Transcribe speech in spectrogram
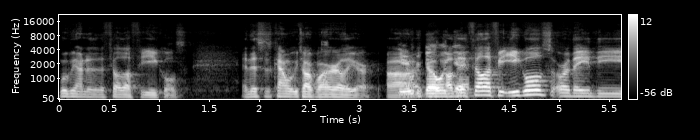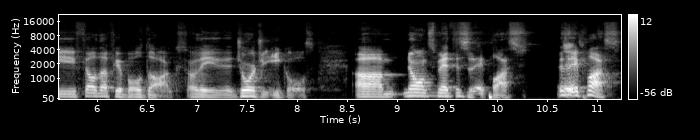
Moving on to the Philadelphia Eagles. And this is kind of what we talked about earlier. Uh, Here we go Are they. Philadelphia Eagles or are they the Philadelphia Bulldogs? Or are they the Georgia Eagles? Um, Nolan Smith, this is A plus. This is A plus.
